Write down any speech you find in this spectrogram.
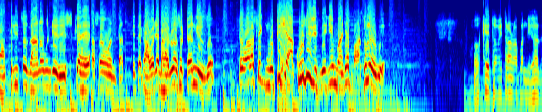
रात्रीचं जाणं म्हणजे रिस्क आहे असं म्हणतात. ते त्या गावाच्या बाहेरून असं टर्न घेतो. तर मला असं एक मोठीशी आकृती दिसली जी माझ्या बाजूला उभी आहे. ओके तो मित्रांनो आपण निघालो.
